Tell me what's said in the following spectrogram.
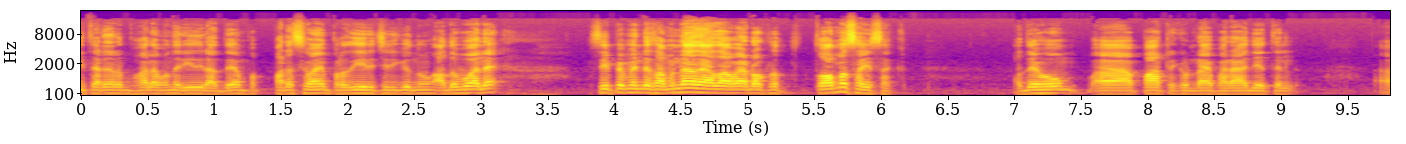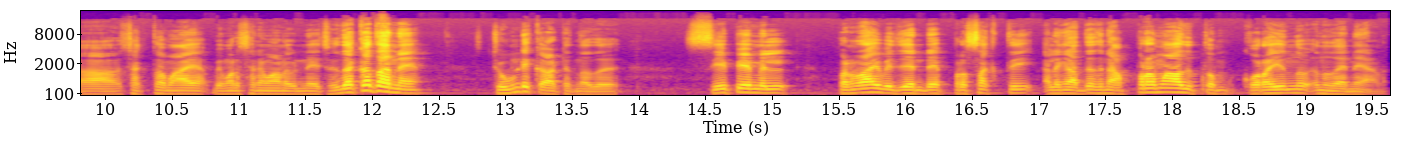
ഈ തെരഞ്ഞെടുപ്പ് ഫലമെന്ന രീതിയിൽ അദ്ദേഹം പരസ്യമായി പ്രതികരിച്ചിരിക്കുന്നു. അതുപോലെ സി പി എമ്മിന്റെ സമുന്നത നേതാവായ ഡോക്ടർ തോമസ് ഐസക് അദ്ദേഹവും പാർട്ടിക്കുണ്ടായ പരാജയത്തിൽ ശക്തമായ വിമർശനമാണ് ഉന്നയിച്ചത്. ഇതൊക്കെ തന്നെ ചൂണ്ടിക്കാട്ടുന്നത് സി പി എമ്മിൽ പിണറായി വിജയന്റെ പ്രസക്തി അല്ലെങ്കിൽ അദ്ദേഹത്തിന്റെ അപ്രമാദിത്വം കുറയുന്നു എന്ന് തന്നെയാണ്.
